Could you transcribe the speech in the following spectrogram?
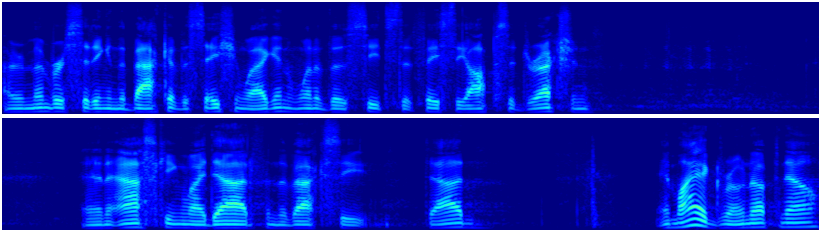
I remember sitting in the back of the station wagon, one of those seats that face the opposite direction and asking my dad from the back seat, Dad, am I a grown up now?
